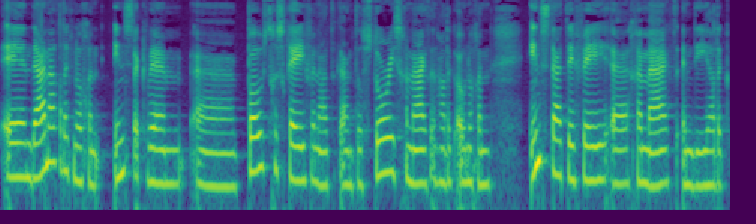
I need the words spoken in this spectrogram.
En daarna had ik nog een Instagram uh, post geschreven. Had ik een aantal stories gemaakt. En had ik ook nog een Insta TV eh, gemaakt. En die had ik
